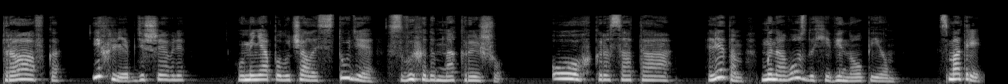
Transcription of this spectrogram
травка и хлеб дешевле. У меня получалась студия с выходом на крышу. Ох, красота! Летом мы на воздухе вино пьем. Смотри,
